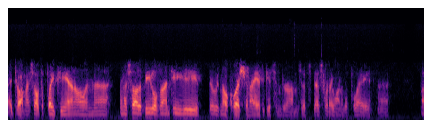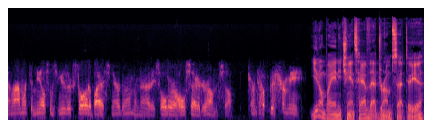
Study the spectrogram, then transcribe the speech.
I taught myself to play piano. And uh, when I saw the Beatles on TV, there was no question I had to get some drums. That's that's what I wanted to play. Uh, my mom went to Nielsen's music store to buy a snare drum, and uh, they sold her a whole set of drums. So turned out good for me. You don't by any chance have that drum set, do you?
